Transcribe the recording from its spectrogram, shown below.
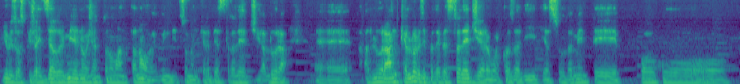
io mi sono specializzato nel 1999, quindi insomma in terapia strategica, allora eh, allora anche allora, per esempio, la terapia strategica era qualcosa di, di assolutamente poco eh,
